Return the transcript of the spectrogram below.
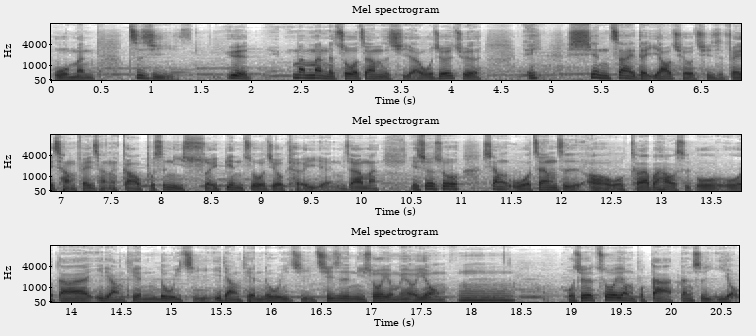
我们自己越慢慢的做这样子起来，我就会觉得，诶，现在的要求其实非常非常的高，不是你随便做就可以了，你知道吗？也就是说，像我这样子，哦，我 Clubhouse，我我大概一两天录一集，一两天录一集，其实你说有没有用？嗯，我觉得作用不大，但是有。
